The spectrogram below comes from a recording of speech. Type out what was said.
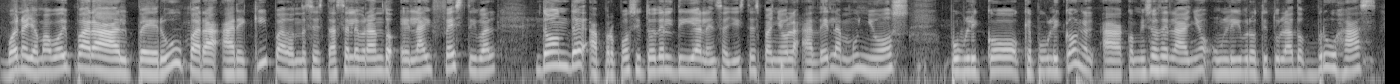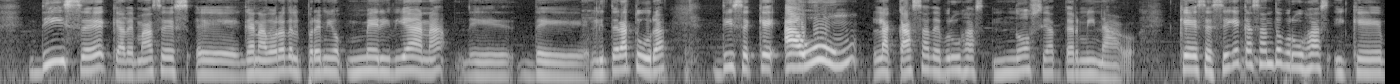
Bueno, yo me voy para el Perú, para Arequipa, donde se está celebrando el Live Festival, donde a propósito del día, la ensayista española Adela Muñoz publicó, que publicó en el- a comienzos del año un libro titulado Brujas. Dice que además es eh, ganadora del premio Meridiana de, de literatura. Dice que aún la casa de brujas no se ha terminado, que se sigue cazando brujas y que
